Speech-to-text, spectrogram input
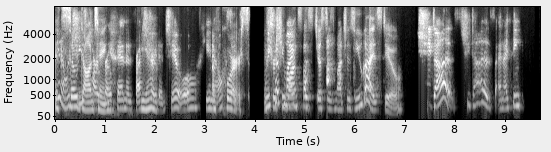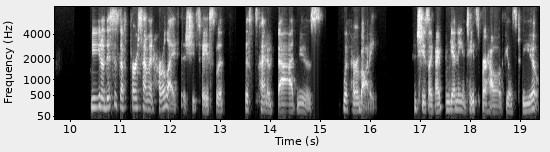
you It's know, so daunting. heartbroken and frustrated too. You know, of course. I'm we sure she my wants this just as much as you guys do. she does. She does, and I think you know this is the first time in her life that she's faced with this kind of bad news with her body, and she's like, "I'm getting a taste for how it feels to be you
